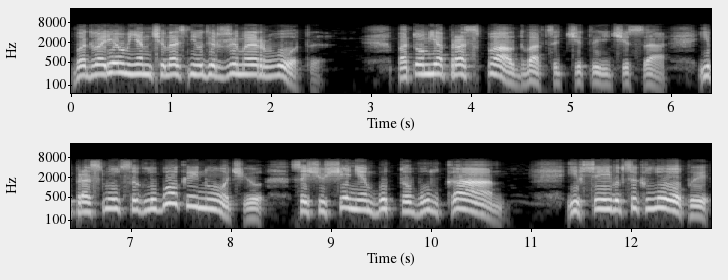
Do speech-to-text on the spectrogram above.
Во дворе у меня началась неудержимая рвота. Потом я проспал 24 часа и проснулся глубокой ночью с ощущением, будто вулкан, и все его циклопы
